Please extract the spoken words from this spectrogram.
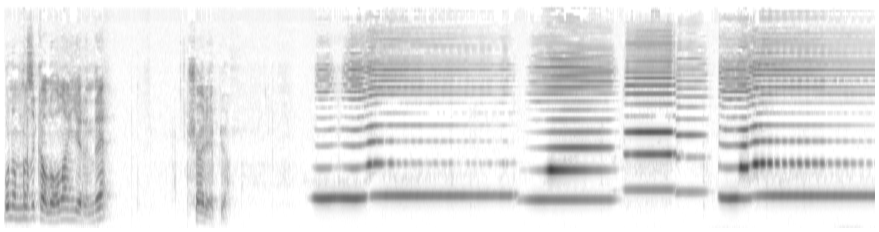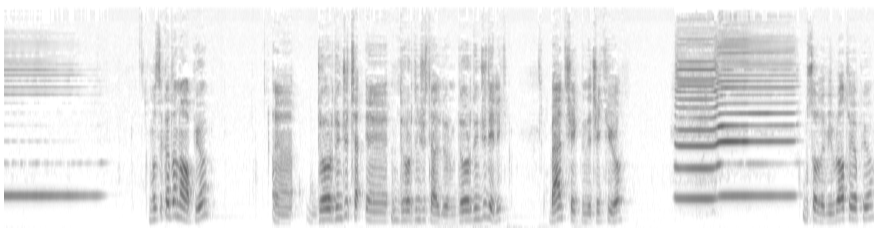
Bunun mızıkalı olan yerinde şöyle yapıyor. Mızıkada ne yapıyor? Ee, dördüncü, te- e, dördüncü tel diyorum. Dördüncü delik bend şeklinde çekiyor. Bu sırada vibrato yapıyor.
